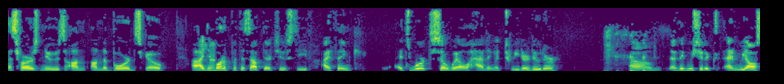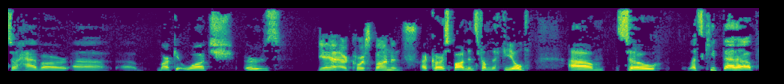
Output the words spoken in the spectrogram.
as far as news on on the boards go. Uh, I did want to put this up there too, Steve. I think it's worked so well having a tweeter duder. Um, I think we should, ex- and we also have our uh, uh, market watchers, Yeah, our correspondence. our correspondents from the field. Um, so let's keep that up.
